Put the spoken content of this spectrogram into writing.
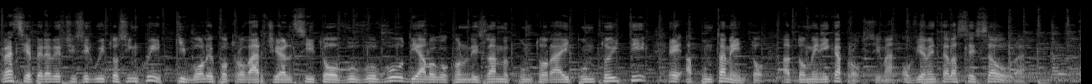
Grazie per averci seguito sin qui. Chi vuole può trovarci al sito www.dialogoconlislam.rai.it e appuntamento a domenica prossima, ovviamente alla stessa ora.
